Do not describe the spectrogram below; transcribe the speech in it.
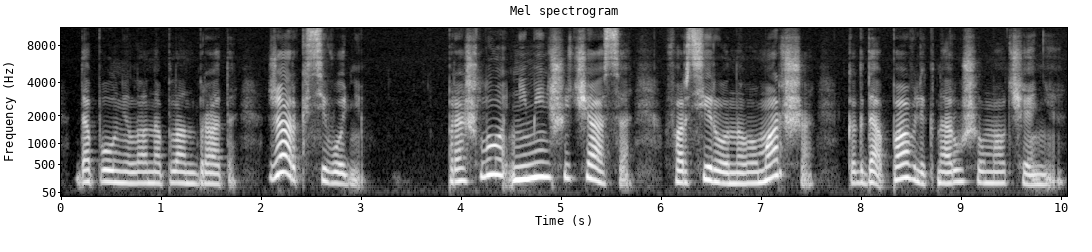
— дополнила она план брата. «Жарко сегодня». Прошло не меньше часа форсированного марша, когда Павлик нарушил молчание.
